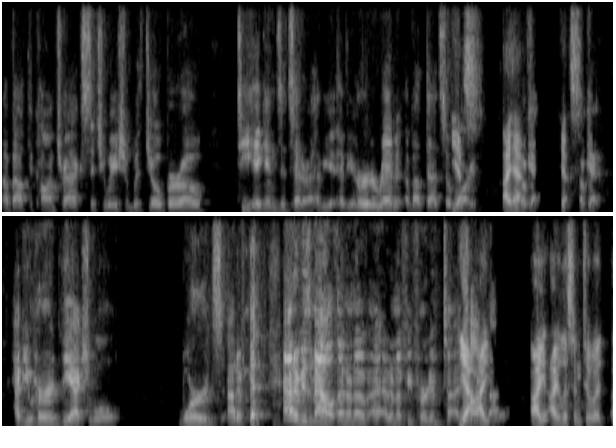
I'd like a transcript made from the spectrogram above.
about the contract situation with Joe Burrow, Tee Higgins, et cetera? Have you have you heard or read about that so far? Yes, I have. Okay. Yes. Okay. Have you heard the actual words out of out of his mouth? I don't know. I I don't know if you've heard him t- Yeah, talk I- about it. I, I listened to it. Uh,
